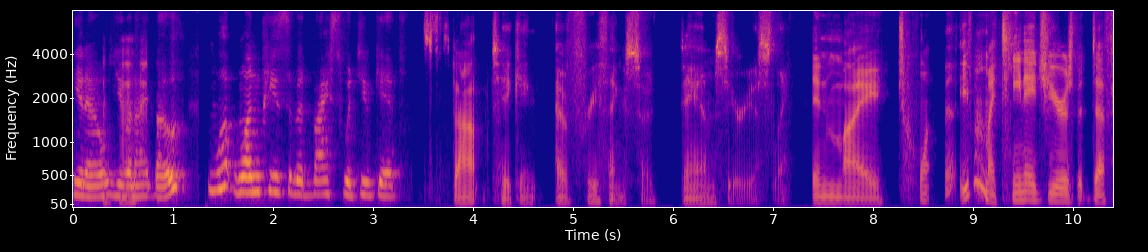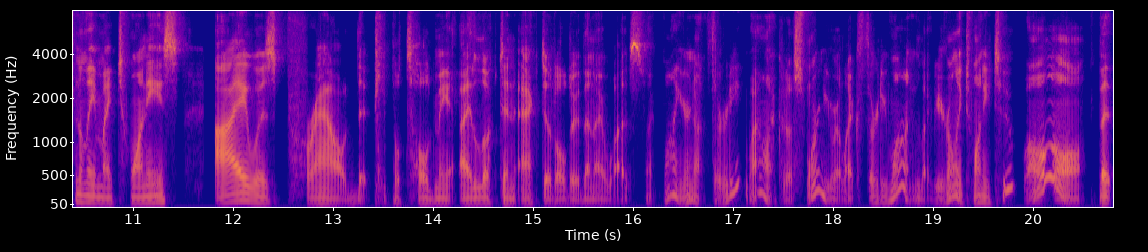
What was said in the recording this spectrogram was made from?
you know, you and mm-hmm. I both. What one piece of advice would you give? Stop taking everything so damn seriously. In my tw- even my teenage years, but definitely my 20s, I was proud that people told me I looked and acted older than I was. Like, wow, you're not 30? Wow, I could have sworn you were like 31. Like, you're only 22. Oh, but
